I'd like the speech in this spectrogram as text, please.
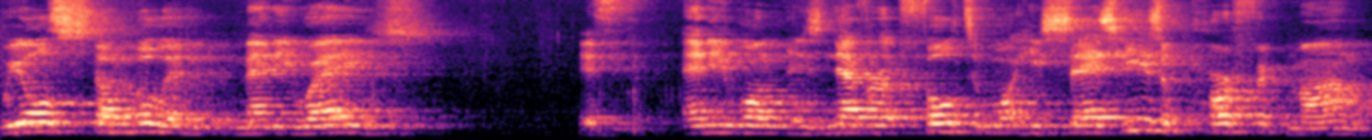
We all stumble in many ways. If anyone is never at fault in what he says, he is a perfect man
